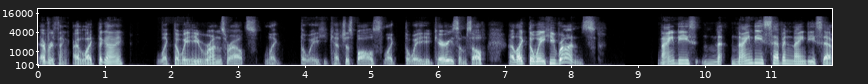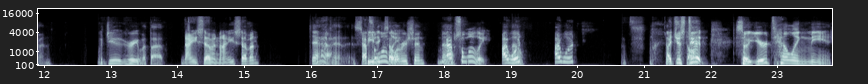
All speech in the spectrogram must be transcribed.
Everything. I like the guy, like the way he runs routes, like the way he catches balls, like the way he carries himself. I like the way he runs. 90, 97 97. Would you agree with that? 97, 97? Yeah. Yeah, Speed absolutely. acceleration? No. Absolutely. I would. No. I would. That's I just did. So you're telling me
